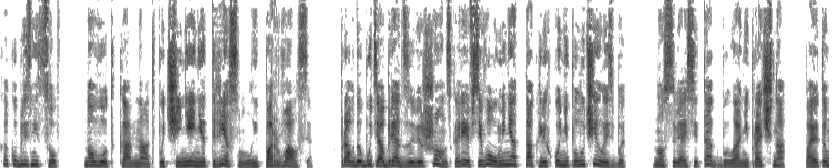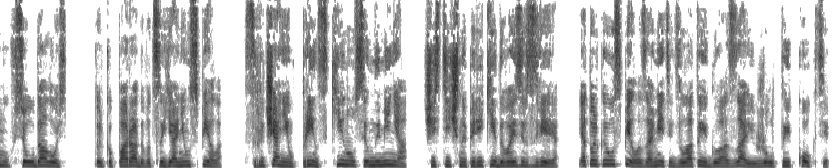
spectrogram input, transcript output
как у близнецов. Но вот канат подчинения треснул и порвался. Правда, будь обряд завершен, скорее всего, у меня так легко не получилось бы. Но связь и так была непрочна, поэтому все удалось. Только порадоваться я не успела. С рычанием принц кинулся на меня, частично перекидываясь в зверя. Я только и успела заметить золотые глаза и желтые когти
